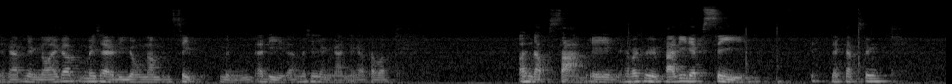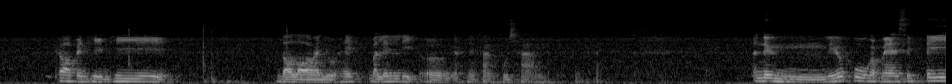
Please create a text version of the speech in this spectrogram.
นะครับ อย่างน้อยก็ไม่ใช่ลียงนำเป็น 10 เหมือนอดีตแล้วไม่ใช่อย่างนั้นนะครับ แต่ว่า อันดับ 3 เองนะครับก็คือปารีสเอฟซีนะครับซึ่งก็เป็นทีมที่รอรอกันอยู่ให้มาเล่นลีกเอิงนะในฝั่งผู้ชายนะครับอันหนึ่งลิเวอร์พูลกับแมนซิตี้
